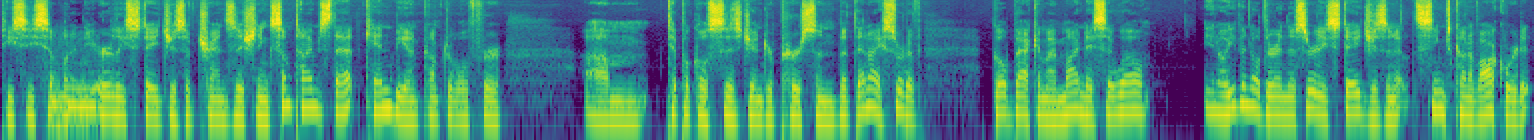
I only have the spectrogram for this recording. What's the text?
to see someone mm-hmm. in the mm-hmm. early stages of transitioning. Sometimes that can be uncomfortable for um, typical cisgender person. But then I sort of go back in my mind. And I say, well, you know, even though they're in this early stages and it seems kind of awkward, it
